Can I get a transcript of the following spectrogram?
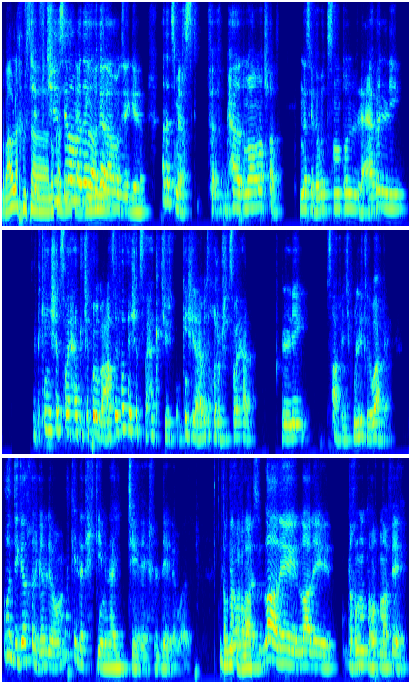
أربعة ولا خمسة تشيلسي راه بيني. كاع روديغير هذا تسمع خصك. بحال هاد الماتشات الناس يبداو يتصنتوا اللعابه اللي كاين شي تصريحات اللي تيكونوا بالعاطفه كاين شي تصريحات اللي كاين شي لعابة تيخرجوا بشي تصريحات اللي صافي تيكون لك الواقع. روديغير خرج قال لهم ما كاين لا تحكيم لا يدي لا يخليه لا والو. درنا أغلاط. لا لي لا لي. الغلط غلطنا فيه.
